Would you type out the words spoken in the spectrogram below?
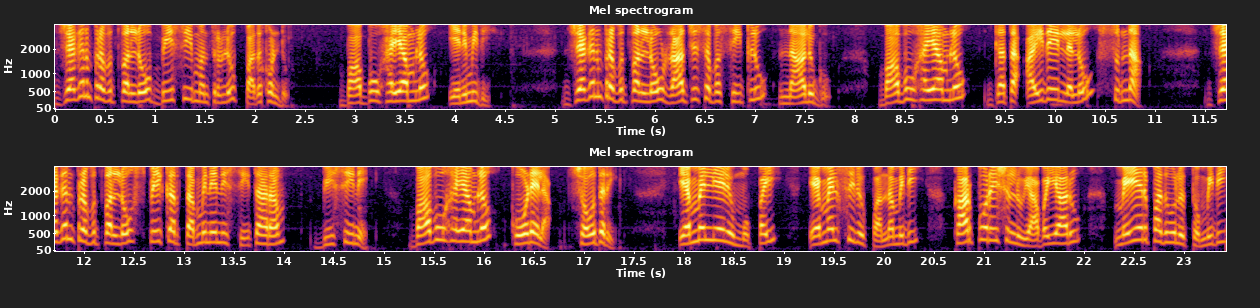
జగన్ ప్రభుత్వంలో బీసీ మంత్రులు పదకొండు, బాబు హయాంలో ఎనిమిది. జగన్ ప్రభుత్వంలో రాజ్యసభ సీట్లు నాలుగు, బాబు హయాంలో గత ఐదేళ్ళలో సున్నా. జగన్ ప్రభుత్వంలో స్పీకర్ తమ్మినేని సీతారాం బీసీనే. బాబు హయాంలో కోడెల, చౌదరి. ఎమ్మెల్యేలు ముప్పై, ఎమ్మెల్సీలు పంతొమ్మిది, కార్పొరేషన్లు యాభై ఆరు, మేయర్ పదవులు తొమ్మిది,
